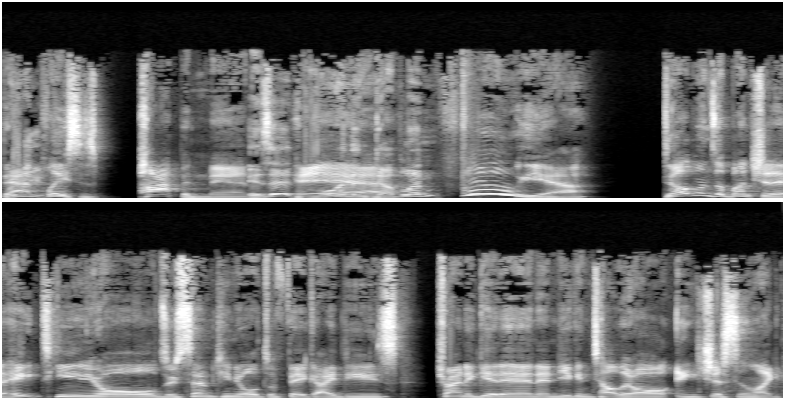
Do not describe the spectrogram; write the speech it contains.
That you- place is popping, man. Is it more than Dublin? Oh yeah. Dublin's a bunch of 18 year olds or 17 year olds with fake IDs trying to get in, and you can tell they're all anxious and like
